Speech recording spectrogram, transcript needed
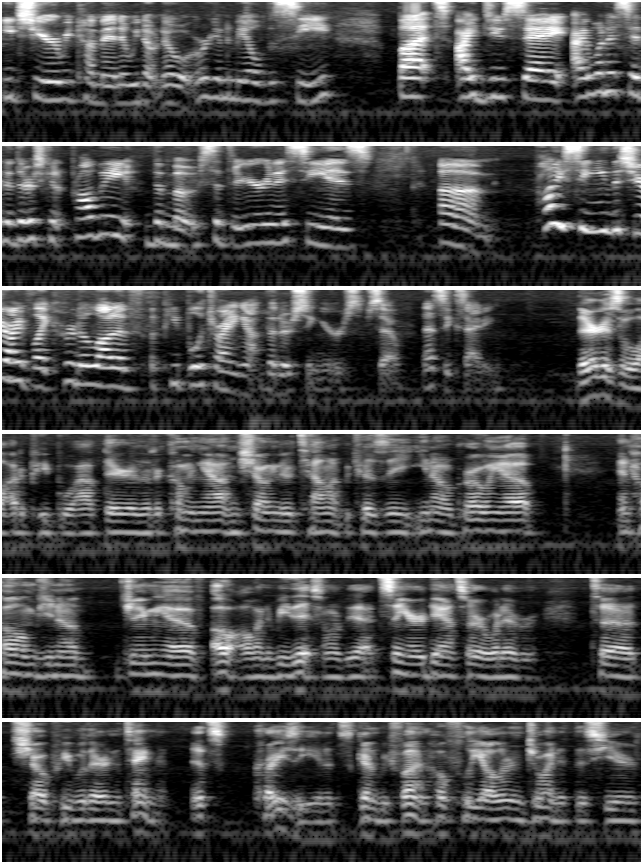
each year we come in and we don't know what we're going to be able to see. But I do say I want to say that there's gonna, probably the most that you're going to see is. Um, probably singing this year. I've like heard a lot of people trying out that are singers, so that's exciting there is a lot of people out there that are coming out and showing their talent because they, you know, growing up in homes, you know, dreaming of, oh, I want to be this, I want to be that singer, dancer, or whatever, to show people their entertainment. It's crazy and it's going to be fun. Hopefully, y'all are enjoying it this year.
